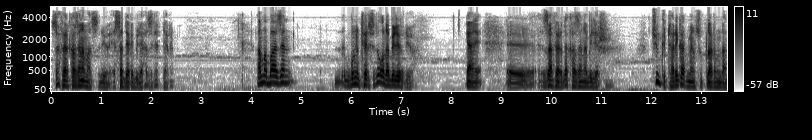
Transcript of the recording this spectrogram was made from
zafer kazanamaz diyor Esad Erbili Hazretleri. Ama bazen bunun tersi de olabilir diyor. Yani e, zafer de kazanabilir. Çünkü tarikat mensuplarından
